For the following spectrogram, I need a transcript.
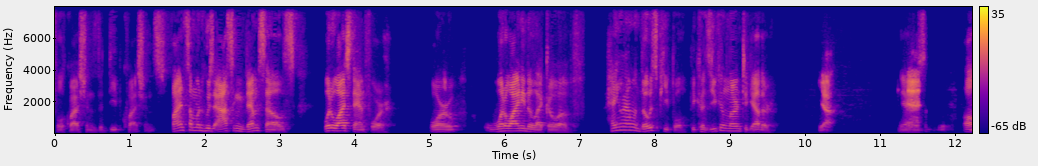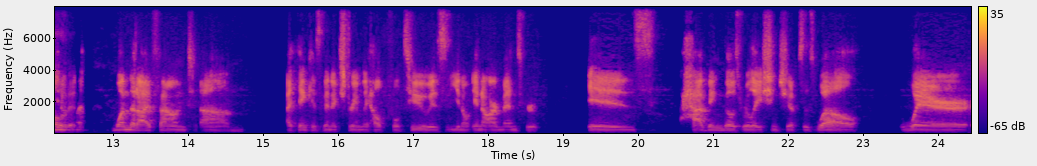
meaningful questions, the deep questions. Find someone who's asking themselves, "What do I stand for?" or "What do I need to let go of?" Hang around with those people because you can learn together. Yeah, yeah, so all of know, it. One that I found um, I think has been extremely helpful too is you know in our men's group is having those relationships as well where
